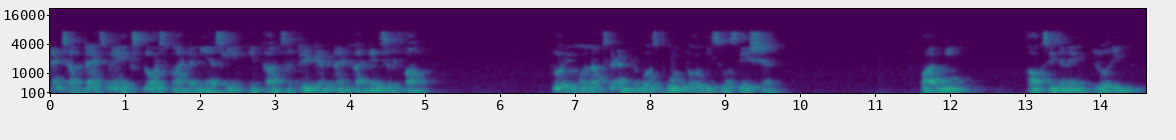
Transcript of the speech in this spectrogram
and sometimes may explode spontaneously in concentrated and condensed form. Chlorine monoxide undergoes photodissociation forming oxygen and chlorine.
